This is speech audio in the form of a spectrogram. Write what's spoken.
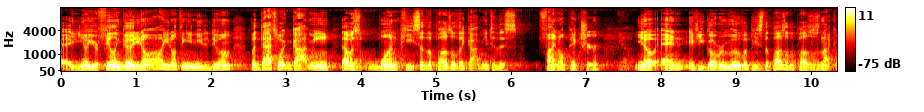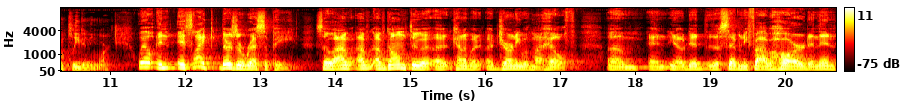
I, I- you know, you're feeling good. You don't. Oh, you don't think you need to do them. But that's what got me. That was one piece of the puzzle that got me to this final picture. You know, and if you go remove a piece of the puzzle, the puzzle's not complete anymore. Well, and it's like there's a recipe. So I've, I've, I've gone through a, a kind of a, a journey with my health. Um, and you know did the 75 hard and then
